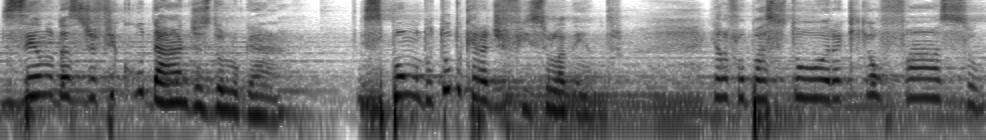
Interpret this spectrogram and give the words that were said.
dizendo das dificuldades do lugar, expondo tudo que era difícil lá dentro. E ela falou, pastora, o que, que eu faço?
